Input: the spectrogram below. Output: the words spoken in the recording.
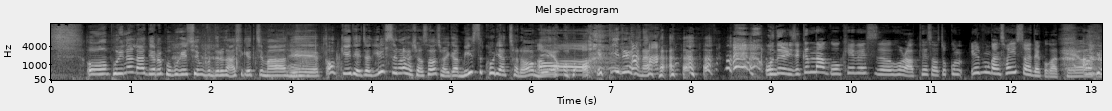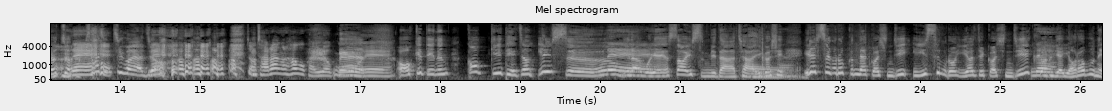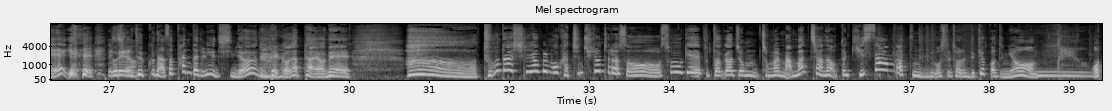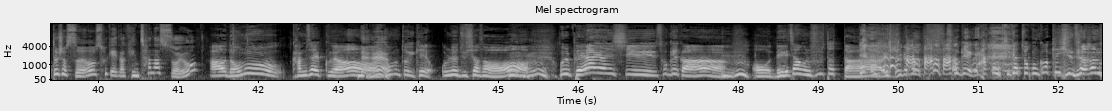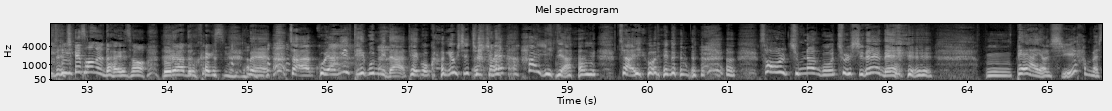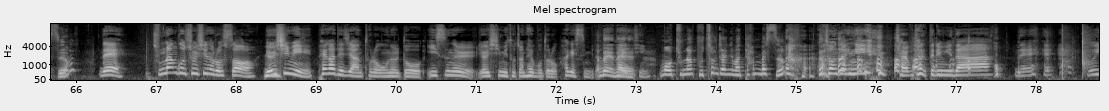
어, 보이는 라디오를 보고 계신 분들은 아시겠지만, 네. 예, 꺾기 대전 1승을 하셔서 저희가 미스 코리아처럼, 예, 어. 어, 어깨 띠를 하나. 오늘 이제 끝나고 KBS 홀 앞에서 조금 1분간 서 있어야 될 것 같아요. 아, 그렇죠. 네. 사진 찍어야죠. 네. 좀 자랑을 하고 가려고. 네. 네. 어깨 띠는 꺾기 대전 1승이라고 예, 써 있습니다. 자, 네. 이것이 1승으로 끝날 것인지 2승으로 이어질 것인지, 그거는 네. 여러분의, 예, 노래를 그렇죠. 듣고 나서 판단을 해주시면 될 것 같아요. 네. 아, 두 분 다 실력을 뭐 갖춘 출연자라서 소개부터가 좀 정말 만만치 않은 어떤 기싸움 같은 것을 저는 느꼈거든요. 음. 어떠셨어요? 소개가 괜찮았어요? 아, 너무 감사했고요. 네. 너무 또 이렇게 올려주셔서 음. 음. 오늘 배아연 씨 소개가 음. 음. 어, 내장을 훑었다. 이런 소개 약간 기가 조금 꺾이기도 하는데 최선을 다해서 노래하도록 하겠습니다. 네. 자, 고향이 대구입니다. 대구 광역시 출신의 하이량. 자, 이번에는 서울 중랑구 출신의 네. 음, 배아연 씨 한 말씀. 네. 중랑구 출신으로서 음. 열심히 패가 되지 않도록 오늘도 2승을 열심히 도전해 보도록 하겠습니다. 네네. 파이팅. 뭐 중랑 구청장님한테 한 말씀? 구청장님 잘 부탁드립니다. 네. V.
